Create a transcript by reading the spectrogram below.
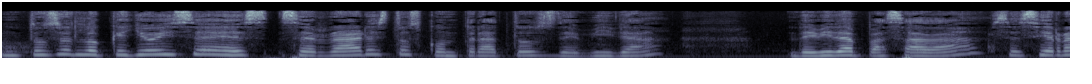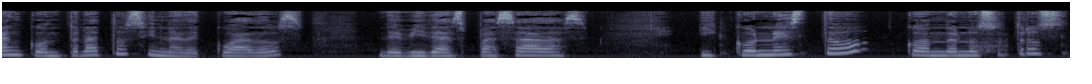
Entonces lo que yo hice es cerrar estos contratos de vida, de vida pasada, se cierran contratos inadecuados de vidas pasadas. Y con esto, cuando nosotros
